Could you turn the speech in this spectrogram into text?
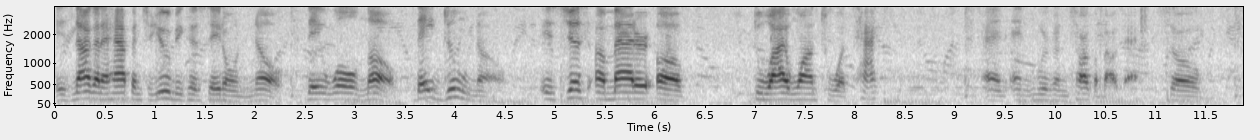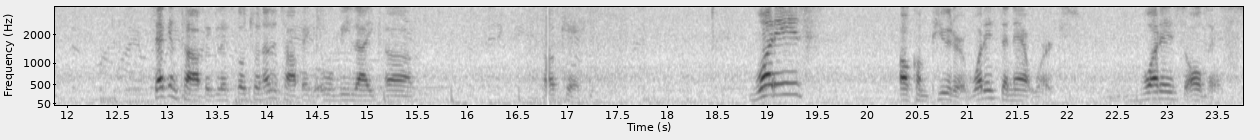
it's not going to happen to you because they don't know. They will know. They do know. It's just a matter of do I want to attack you? And, and we're going to talk about that. So second topic, let's go to another topic. It will be like, uh, okay, what is a computer? What is the networks? What is all this?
